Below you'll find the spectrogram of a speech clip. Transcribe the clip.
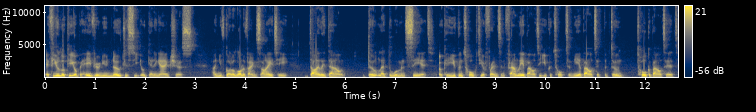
if you look at your behavior and you notice that you're getting anxious and you've got a lot of anxiety, dial it down don't let the woman see it. Okay, you can talk to your friends and family about it, you could talk to me about it, but don't talk about it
